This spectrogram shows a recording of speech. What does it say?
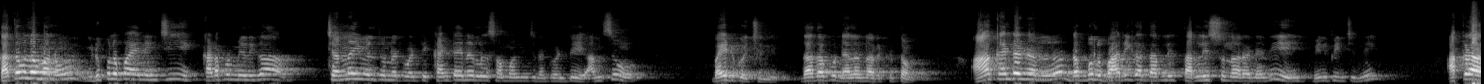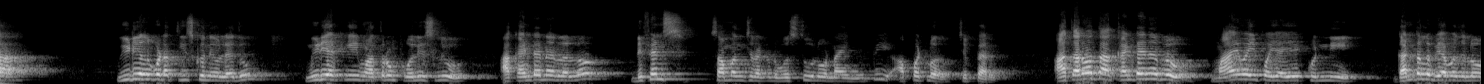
గతంలో మనం ఇడుపులపై నుంచి కడప మీదుగా చెన్నై వెళ్తున్నటువంటి కంటైనర్లకు సంబంధించినటువంటి అంశం బయటకు వచ్చింది దాదాపు నెలన్నర క్రితం. ఆ కంటైనర్లలో డబ్బులు భారీగా తరలి తరలిస్తున్నారు అనేది వినిపించింది. అక్కడ వీడియోలు కూడా తీసుకునేలేదు మీడియాకి మాత్రం పోలీసులు ఆ కంటైనర్లలో డిఫెన్స్ సంబంధించినటువంటి వస్తువులు ఉన్నాయని చెప్పి అప్పట్లో చెప్పారు. ఆ తర్వాత ఆ కంటైనర్లు మాయమైపోయాయి కొన్ని గంటల వ్యవధిలో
